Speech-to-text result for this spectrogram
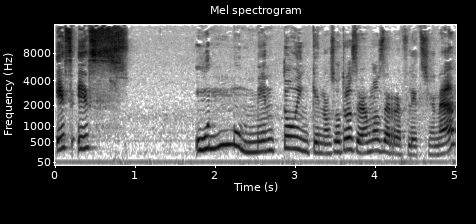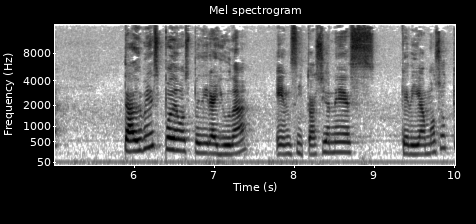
es, es un momento en que nosotros debemos de reflexionar. Tal vez podemos pedir ayuda en situaciones que digamos, ok,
